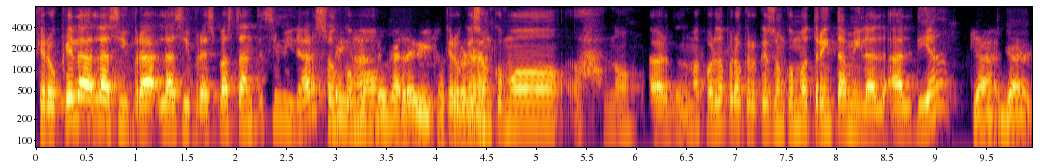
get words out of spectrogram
creo que la, la, cifra la cifra es bastante similar son como venga, reviso, creo que son como ah, no a ver no me acuerdo pero creo que son como 30 mil al, al, día ya ya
